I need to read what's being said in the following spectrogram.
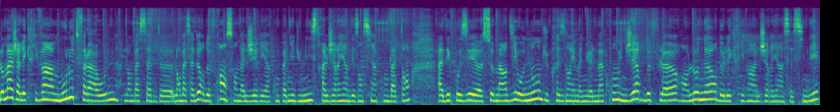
L'hommage à l'écrivain Mouloud Faraoun, l'ambassadeur de France en Algérie, accompagné du ministre algérien des anciens combattants, a déposé euh, ce mardi au nom du président Emmanuel Macron une gerbe de fleurs en l'honneur de l'écrivain algérien assassiné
